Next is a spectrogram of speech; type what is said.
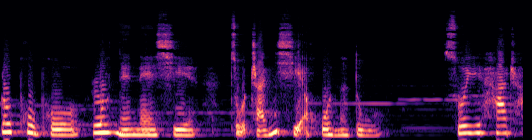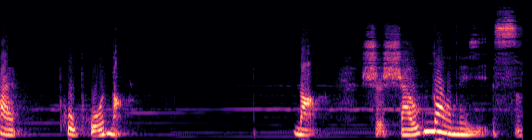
老婆婆、老奶奶些做针线活的多，所以喊成婆婆纳。纳是收纳的意思。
